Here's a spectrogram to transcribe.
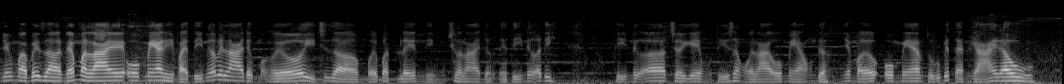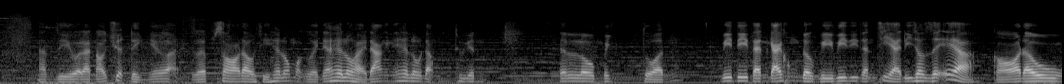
Nhưng mà bây giờ nếu mà like ome thì phải tí nữa mới like được mọi người ơi. Chứ giờ mới bật lên thì cũng chưa like được, để tí nữa đi. Tí nữa chơi game một tí xong rồi like ome cũng được. Nhưng mà ome em tôi có biết đàn gái đâu. Làm gì gọi là nói chuyện đỉnh như vậy gấp so đâu. Thì hello mọi người nhá. Hello hải đăng nhá. Hello đặng thuyên hello minh tuấn vt tán gái không được vì vt tán trẻ đi cho dễ à? Có đâu.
